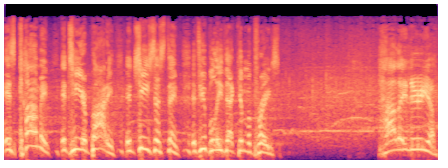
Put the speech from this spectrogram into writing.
is coming into your body in Jesus' name. If you believe that, give him a praise. Hallelujah.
